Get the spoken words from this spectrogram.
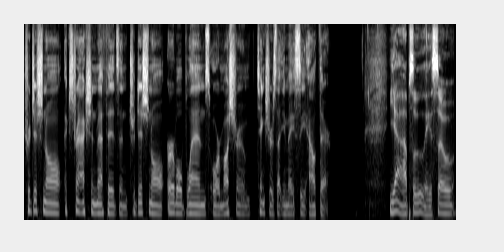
traditional extraction methods and traditional herbal blends or mushroom tinctures that you may see out there. Yeah, absolutely. So,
